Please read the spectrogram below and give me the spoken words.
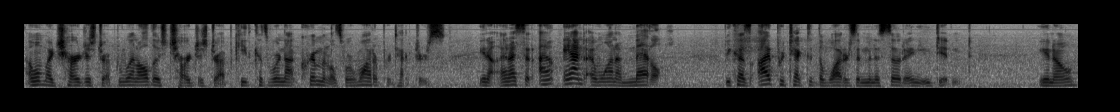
I want my charges dropped. We want all those charges dropped, Keith, because we're not criminals. We're water protectors. You know, and I said, I, and I want a medal because I protected the waters of Minnesota and you didn't. You know,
